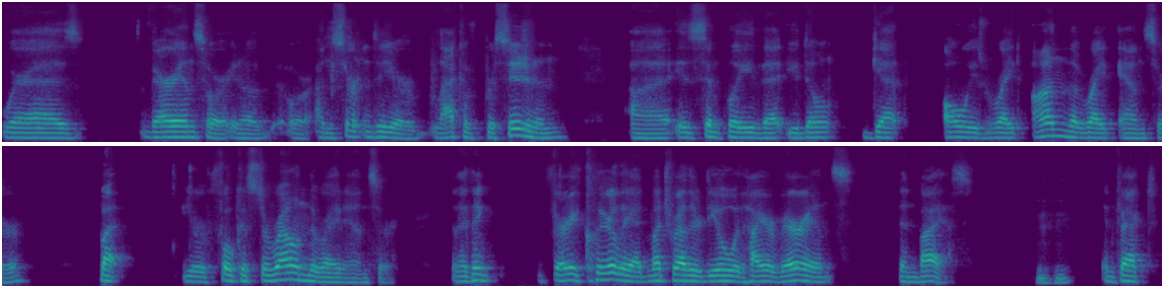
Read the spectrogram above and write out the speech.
whereas variance or you know or uncertainty or lack of precision uh, is simply that you don't get always right on the right answer, but you're focused around the right answer. And I think very clearly, I'd much rather deal with higher variance than bias. Mm -hmm. In fact,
